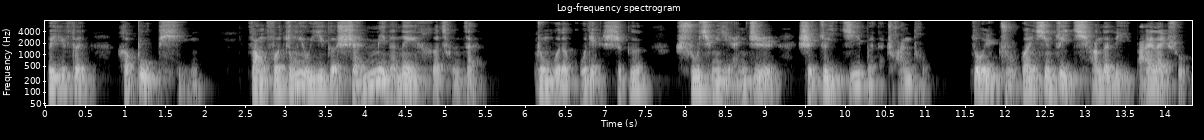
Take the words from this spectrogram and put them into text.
悲愤和不平，仿佛总有一个神秘的内核存在。中国的古典诗歌，抒情言志是最基本的传统。作为主观性最强的李白来说，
